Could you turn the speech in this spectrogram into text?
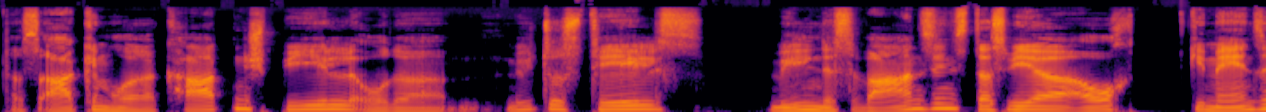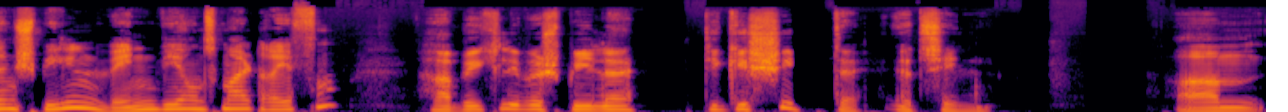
das Arkham Horror Kartenspiel oder Mythos Tales, Willen des Wahnsinns, dass wir auch gemeinsam spielen, wenn wir uns mal treffen. Habe ich lieber Spiele, die Geschichte erzählen. Ähm,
